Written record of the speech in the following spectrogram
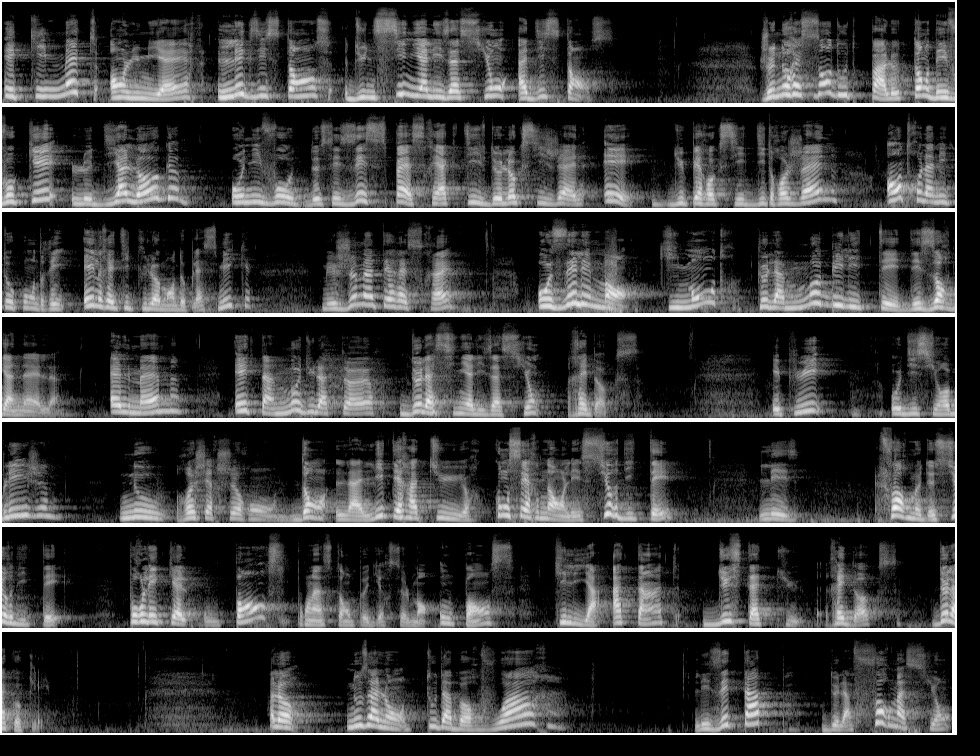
et qui mettent en lumière l'existence d'une signalisation à distance. Je n'aurai sans doute pas le temps d'évoquer le dialogue au niveau de ces espèces réactives de l'oxygène et du peroxyde d'hydrogène entre la mitochondrie et le réticulum endoplasmique, mais je m'intéresserai aux éléments qui montrent que la mobilité des organelles elle-même est un modulateur de la signalisation redox. Et puis, audition oblige, nous rechercherons dans la littérature concernant les surdités les formes de surdité pour lesquelles on pense, pour l'instant on peut dire seulement on pense, qu'il y a atteinte du statut redox de la cochlée. Alors, nous allons tout d'abord voir les étapes de la formation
